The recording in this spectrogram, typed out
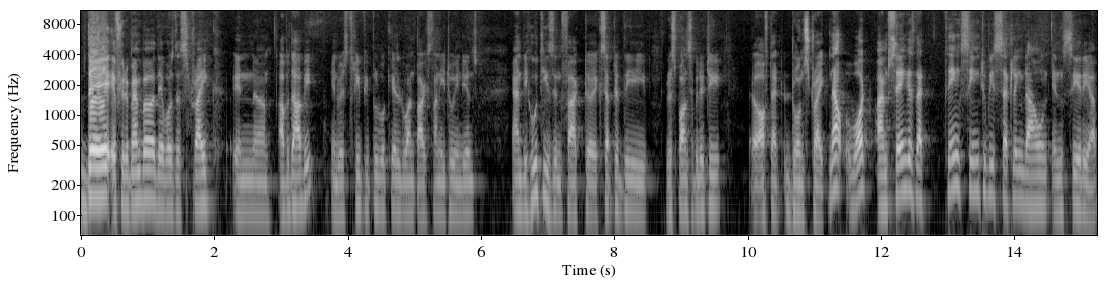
day, if you remember, there was a strike in uh, Abu Dhabi in which three people were killed, one Pakistani, two Indians. And the Houthis, in fact, uh, accepted the responsibility uh, of that drone strike. Now, what I'm saying is that things seem to be settling down in Syria,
